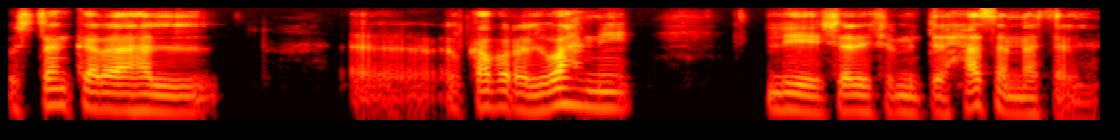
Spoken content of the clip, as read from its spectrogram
واستنكر آه، القبر الوهمي لشريف بنت الحسن مثلا.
